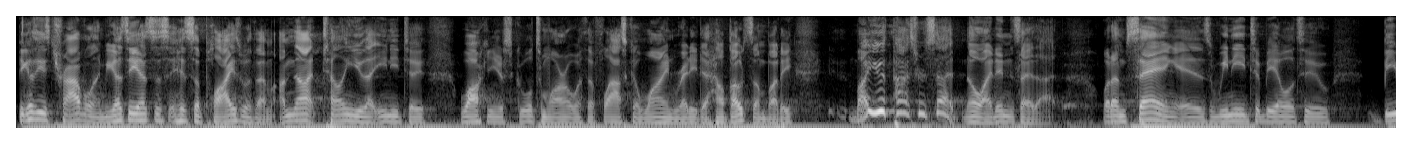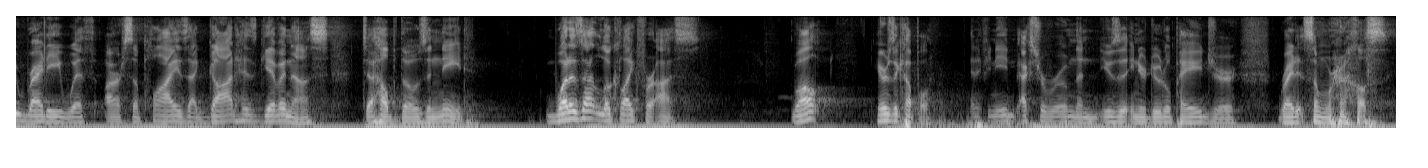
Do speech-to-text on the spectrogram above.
because he's traveling, because he has his, his, supplies with him. I'm not telling you that you need to walk in your school tomorrow with a flask of wine ready to help out somebody. My youth pastor said, no, I didn't say that. What I'm saying is we need to be able to be ready with our supplies that God has given us to help those in need. What does that look like for us? Well, here's a couple. And if you need extra room, then use it in your doodle page or write it somewhere else.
